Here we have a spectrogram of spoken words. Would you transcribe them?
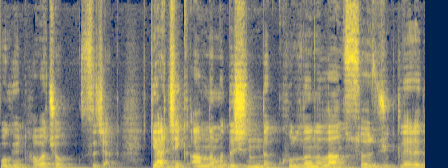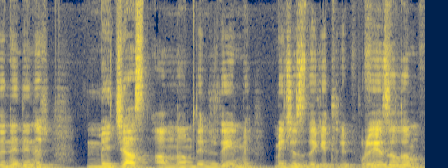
Bugün hava çok sıcak. Gerçek anlamı dışında kullanılan sözcüklere de ne denir? Mecaz anlam denir değil mi? Mecazı da getirip buraya yazalım.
